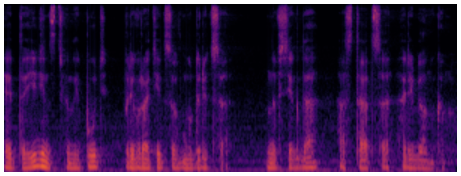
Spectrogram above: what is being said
Это единственный путь превратиться в мудреца, навсегда остаться ребенком.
